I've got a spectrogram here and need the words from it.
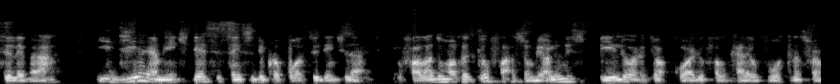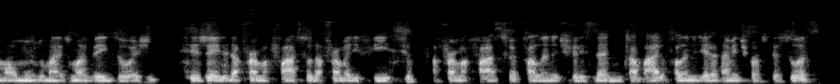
celebrar e diariamente ter esse senso de propósito e identidade. Eu falo de uma coisa que eu faço, eu me olho no espelho, a hora que eu acordo, eu falo, cara, eu vou transformar o mundo mais uma vez hoje, seja ele da forma fácil ou da forma difícil. A forma fácil é falando de felicidade no trabalho, falando diretamente com as pessoas.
